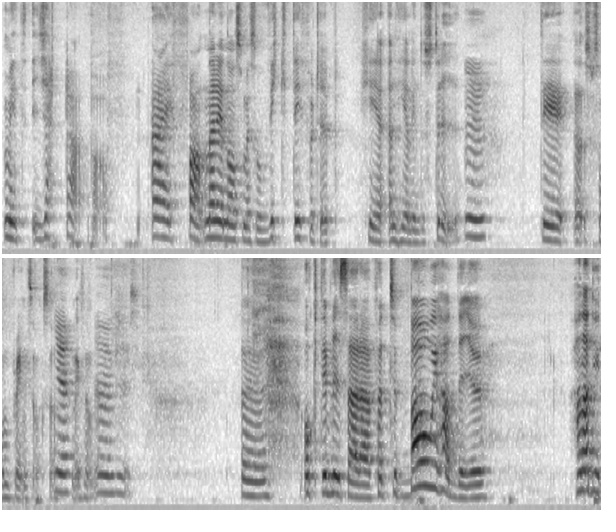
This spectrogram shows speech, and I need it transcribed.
Mitt hjärta. Bara, nej, fan. När det är någon som är så viktig för typ he, en hel industri. Mm. Det är, som Prince också. Ja. Liksom. Ja, precis. Eh, och det blir så här, för typ Bowie hade ju... Han hade,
